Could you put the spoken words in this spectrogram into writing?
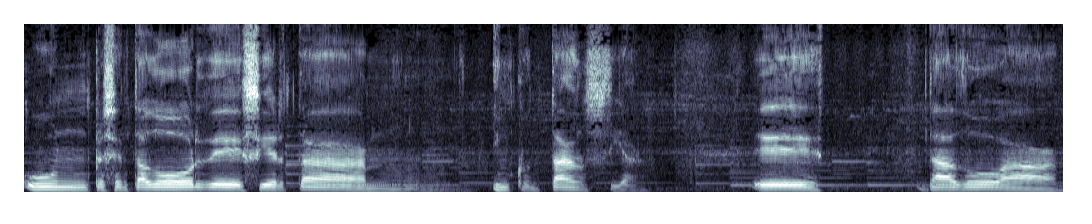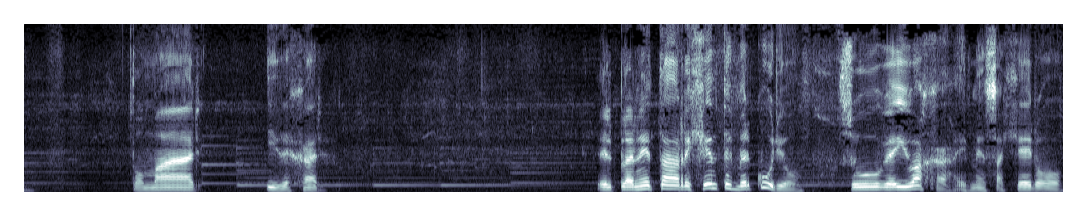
un presentador de cierta mm, inconstancia, dado a tomar y dejar. El planeta regente es Mercurio, sube y baja, es mensajero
